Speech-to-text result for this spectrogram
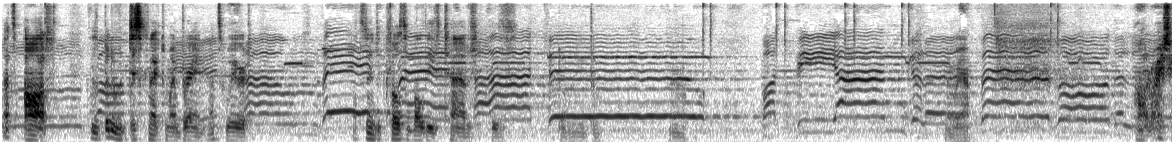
That's odd. There's a bit of a disconnect in my brain. That's weird. Let's need to close up all these tabs because Alrighty.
